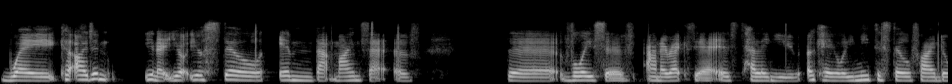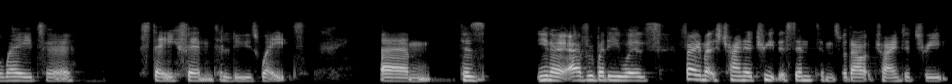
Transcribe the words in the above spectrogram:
way, I didn't, you know, you're you're still in that mindset of the voice of anorexia is telling you, okay, well, you need to still find a way to stay thin to lose weight, because um, you know everybody was very much trying to treat the symptoms without trying to treat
